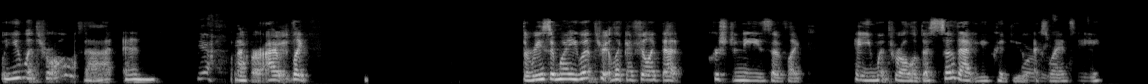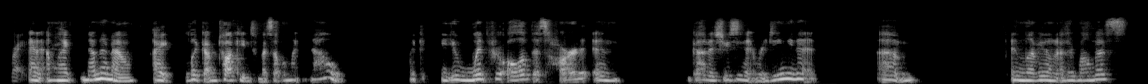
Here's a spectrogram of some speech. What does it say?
well, you went through all of that, and yeah, whatever. I like the reason why you went through it. Like, I feel like that Christianese of like, hey, you went through all of this so that you could do X, Y, and Z. Right. And I'm like, no, no, no. I like, I'm talking to myself. I'm like, no, like you went through all of this hard, and God is using it, redeeming it, um, and loving on other mamas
